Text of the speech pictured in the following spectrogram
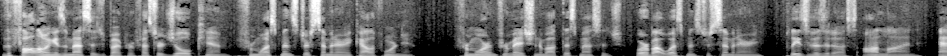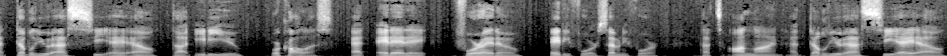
The following is a message by Professor Joel Kim from Westminster Seminary, California. For more information about this message or about Westminster Seminary, please visit us online at wscal.edu or call us at 888 480 8474. That's online at wscal.edu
